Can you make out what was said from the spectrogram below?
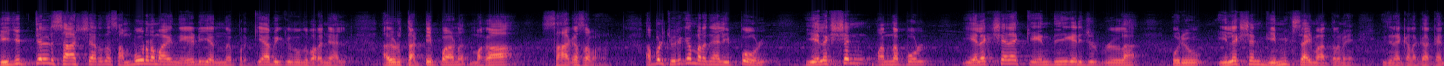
ഡിജിറ്റൽ സാക്ഷരത സമ്പൂർണമായി നേടിയെന്ന് പ്രഖ്യാപിക്കുന്നു എന്ന് പറഞ്ഞാൽ അതൊരു തട്ടിപ്പാണ് മഹാ സാഹസമാണ്. അപ്പോൾ ചുരുക്കം പറഞ്ഞാൽ ഇപ്പോൾ ഇലക്ഷൻ വന്നപ്പോൾ ഇലക്ഷനെ കേന്ദ്രീകരിച്ചിട്ടുള്ള ഒരു ഇലക്ഷൻ ഗിമിക്സായി മാത്രമേ ഇതിനെ കണക്കാക്കാൻ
